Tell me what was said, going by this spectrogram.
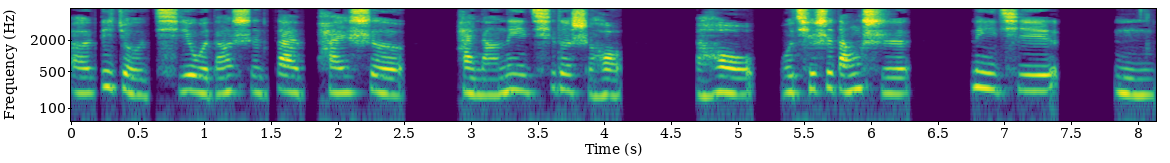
呃，第九期我当时在拍摄海南那一期的时候，然后我其实当时那一期，嗯，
